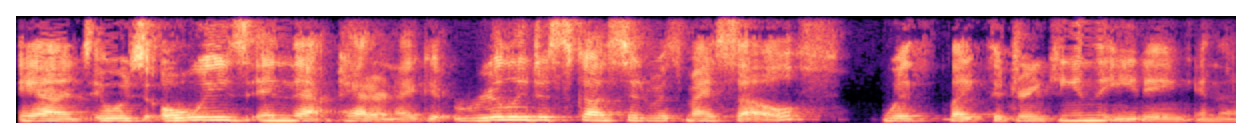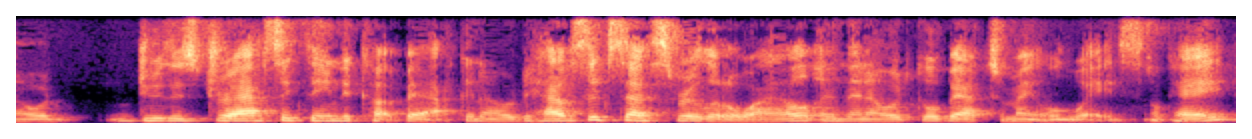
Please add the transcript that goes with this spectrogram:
And it was always in that pattern. I get really disgusted with myself with like the drinking and the eating and then i would do this drastic thing to cut back and i would have success for a little while and then i would go back to my old ways okay?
